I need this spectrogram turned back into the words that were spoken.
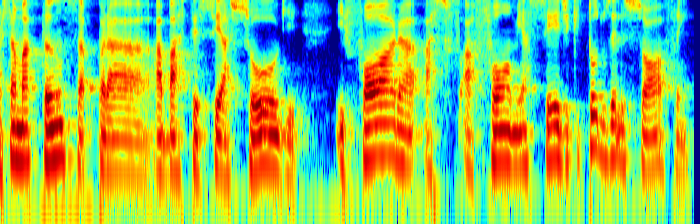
essa matança para abastecer açougue e fora as, a fome, a sede que todos eles sofrem.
